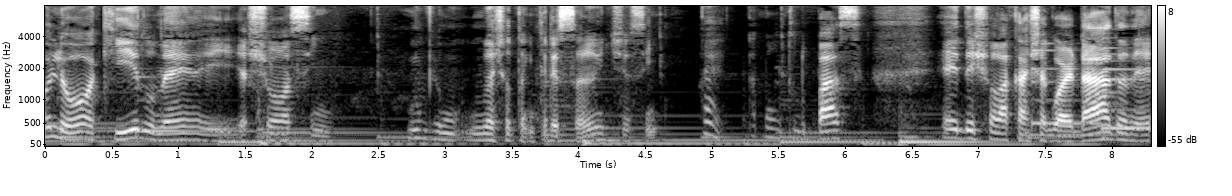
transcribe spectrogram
olhou aquilo, né, e achou assim, não, achou tão interessante, assim, é, tá bom, tudo passa. Ele deixou lá a caixa guardada, né,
